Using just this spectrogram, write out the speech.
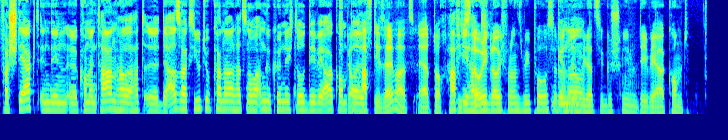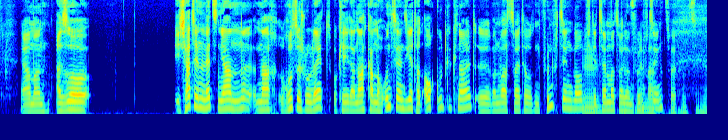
verstärkt in den äh, Kommentaren ha hat. Äh, der Aslax YouTube-Kanal hat es nochmal angekündigt, so DWA Ich kommt glaube, bald. Hafti selber hat Er hat doch Hafti die Story, glaube ich, von uns repostet und Genau. irgendwie dazu geschrieben, DWA kommt. Ja, Mann. Also, ich hatte in den letzten Jahren ne, nach Russisch Roulette, okay, danach kam noch unzensiert, hat auch gut geknallt. Äh, wann war es? 2015, glaube ich, Mhm. Dezember 2015. Dezember 2015 ja.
